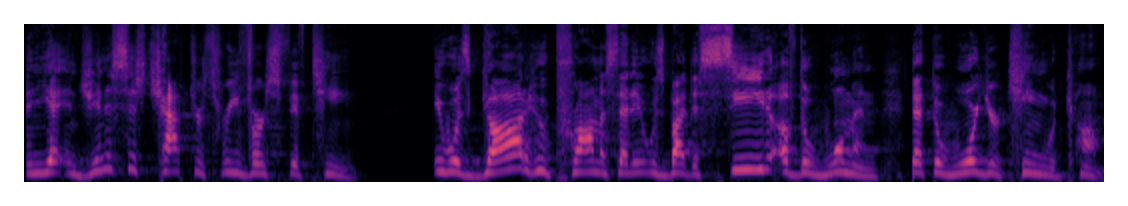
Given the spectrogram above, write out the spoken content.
And yet, in Genesis chapter 3, verse 15, it was God who promised that it was by the seed of the woman that the warrior king would come.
